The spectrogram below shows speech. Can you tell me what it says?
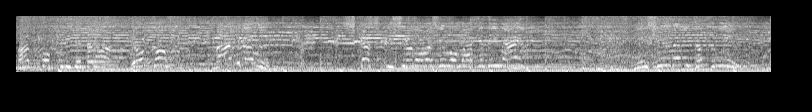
まずトップに出たのは4コースマグナム。しかし後ろのマシンも負けていない。2周目に突入。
